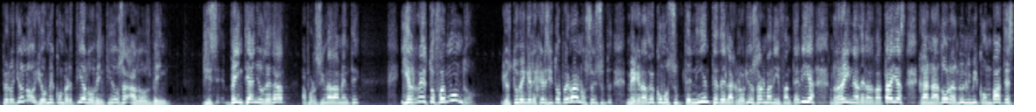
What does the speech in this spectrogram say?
pero yo no, yo me convertí a los 22, a los 20, años de edad aproximadamente, y el resto fue mundo. Yo estuve en el ejército peruano, soy, me gradué como subteniente de la gloriosa arma de infantería, reina de las batallas, ganadora de mi combates,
